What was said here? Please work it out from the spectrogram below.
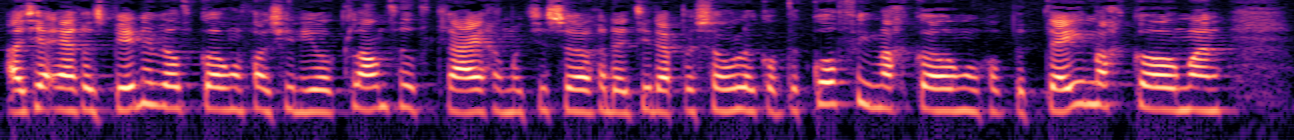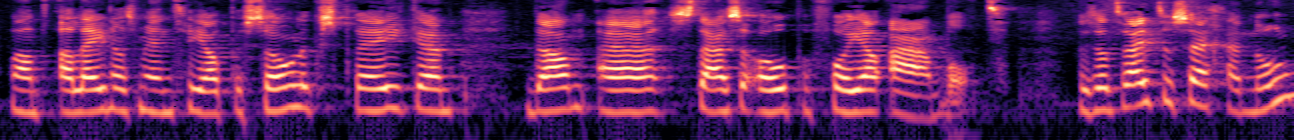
als je ergens binnen wilt komen of als je een nieuwe klant wilt krijgen, moet je zorgen dat je daar persoonlijk op de koffie mag komen of op de thee mag komen. Want alleen als mensen jou persoonlijk spreken dan uh, staan ze open voor jouw aanbod. Dus wat wij toen zijn gaan doen,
